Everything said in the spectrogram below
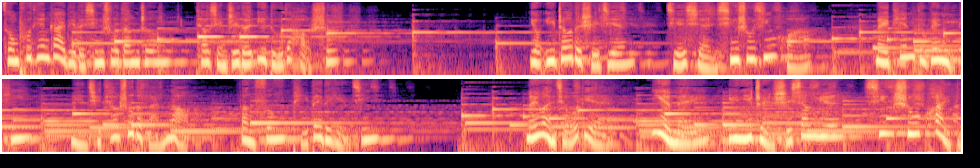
从铺天盖地的新书当中挑选值得一读的好书，用一周的时间节选新书精华，每天读给你听，免去挑书的烦恼，放松疲惫的眼睛。每晚九点，聂梅与你准时相约新书快读。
